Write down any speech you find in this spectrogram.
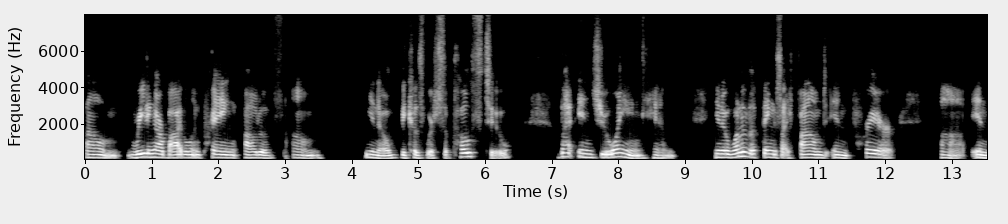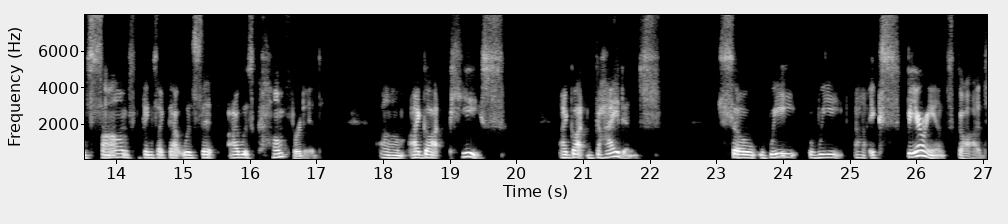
um, reading our Bible and praying out of, um, you know, because we're supposed to, but enjoying Him. You know, one of the things I found in prayer, uh, in Psalms, things like that, was that I was comforted. Um, I got peace. I got guidance. So we we uh, experience God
